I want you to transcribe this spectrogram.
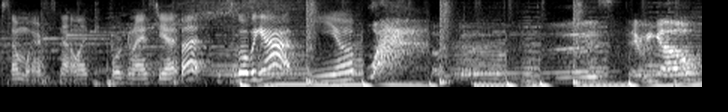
somewhere. It's not like organized yet, but this is what we got. Yup. Wow. Focus. There we go.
